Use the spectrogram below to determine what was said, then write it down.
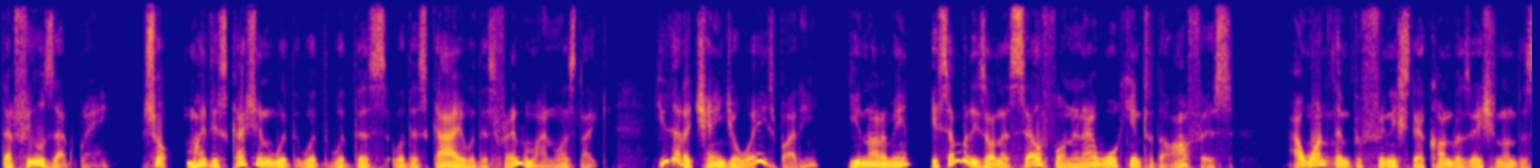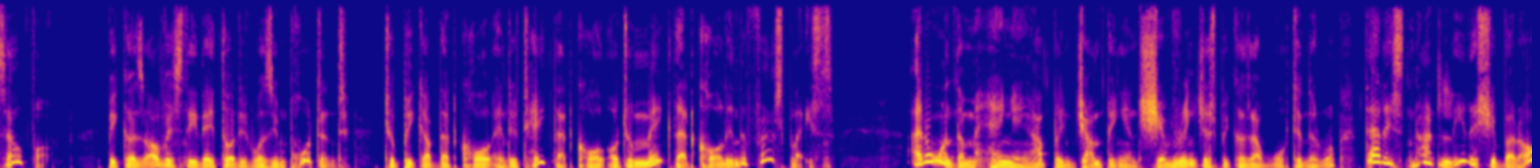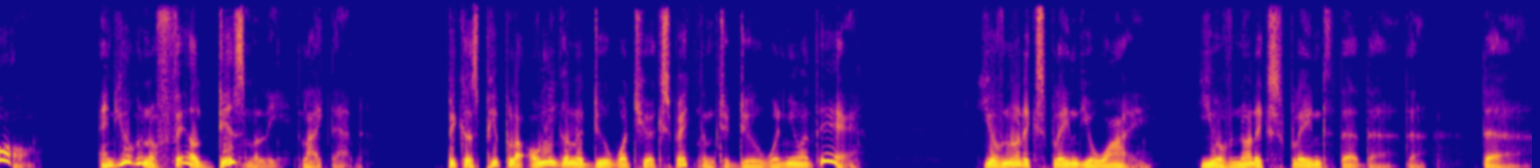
that feels that way. So my discussion with, with, with this with this guy, with this friend of mine was like, you gotta change your ways, buddy. You know what I mean? If somebody's on a cell phone and I walk into the office, I want them to finish their conversation on the cell phone. Because obviously they thought it was important to pick up that call and to take that call or to make that call in the first place. I don't want them hanging up and jumping and shivering just because I walked in the room. That is not leadership at all. And you're going to fail dismally like that because people are only going to do what you expect them to do when you are there. You have not explained your why. You have not explained the, the, the, the,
